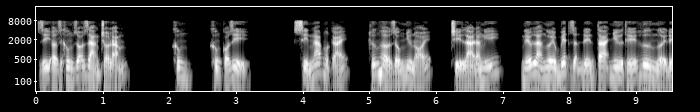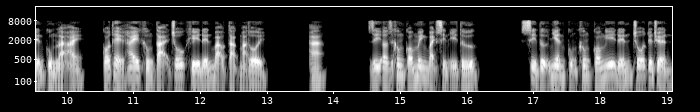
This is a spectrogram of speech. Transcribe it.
Dì ở không rõ ràng cho lắm. Không, không có gì. Xin ngáp một cái, hứng hở giống như nói, chỉ là đang nghĩ, nếu là ngươi biết dẫn đến ta như thế hư người đến cùng là ai, có thể hay không tại chỗ khí đến bạo tạc mà thôi. a à, Dì ở không có minh bạch xin ý tứ. Xin tự nhiên cũng không có nghĩ đến chỗ tuyên truyền.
